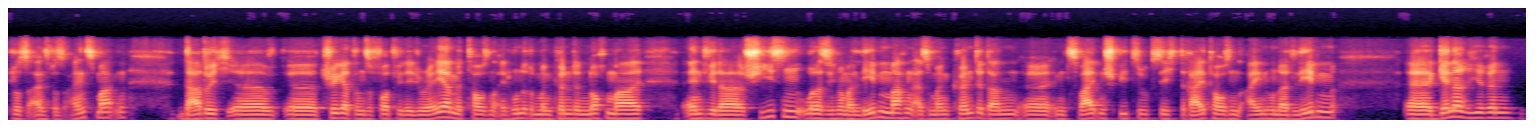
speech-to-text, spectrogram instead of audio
plus 1 plus 1 Marken. Dadurch äh, äh, triggert dann sofort wieder die Raya mit 1100 und man könnte nochmal entweder schießen oder sich nochmal Leben machen. Also man könnte dann äh, im zweiten Spielzug sich 3100 Leben äh, generieren.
